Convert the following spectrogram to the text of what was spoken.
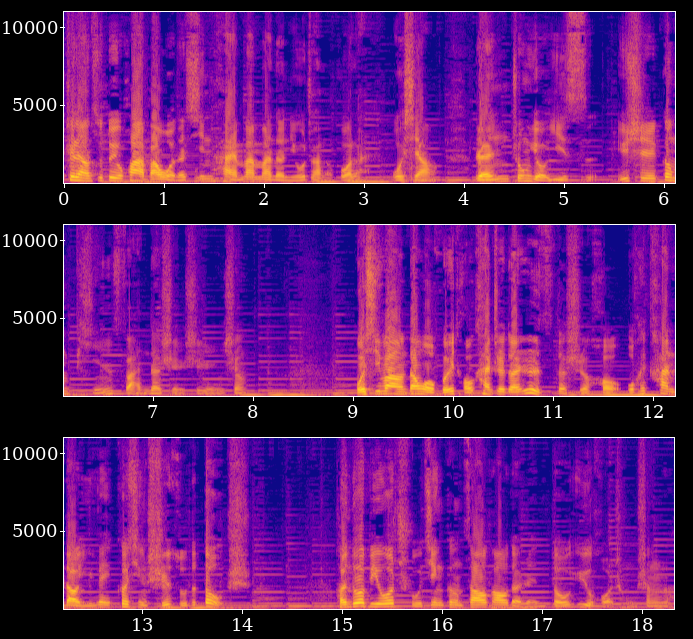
这两次对话把我的心态慢慢的扭转了过来。我想，人终有一死，于是更频繁的审视人生。我希望，当我回头看这段日子的时候，我会看到一位个性十足的斗士。很多比我处境更糟糕的人都浴火重生了。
